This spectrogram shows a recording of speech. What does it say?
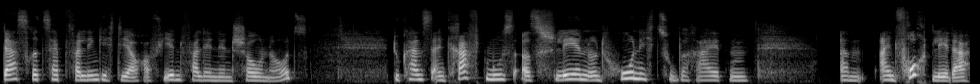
Das Rezept verlinke ich dir auch auf jeden Fall in den Show Notes. Du kannst ein Kraftmus aus Schlehen und Honig zubereiten. Ähm, ein Fruchtleder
